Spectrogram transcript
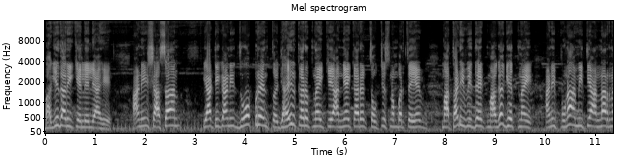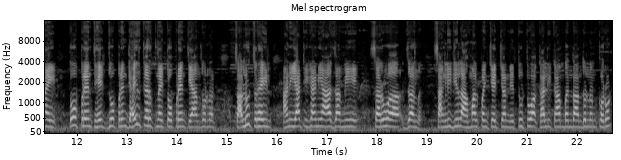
भागीदारी केलेली आहे. आणि शासन या ठिकाणी जोपर्यंत जाहीर करत नाही की अन्यायकारक चौतीस नंबरचे हे माथाडी विधेयक मागं घेत नाही आणि पुन्हा आम्ही ते आणणार नाही तोपर्यंत हे जोपर्यंत जाहीर करत नाही तोपर्यंत हे आंदोलन चालूच राहील. आणि या ठिकाणी आज आम्ही सर्वजण सांगली जिल्हा हमाल पंचायतच्या नेतृत्वाखाली काम बंद आंदोलन करून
